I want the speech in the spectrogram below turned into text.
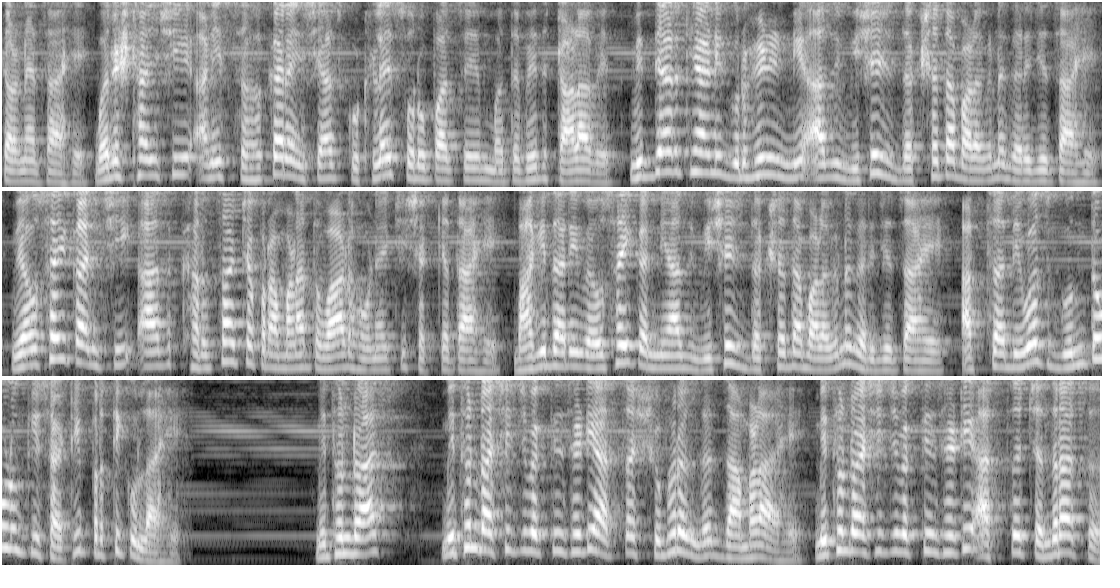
करण्याचा आहे. वरिष्ठांशी आणि सहकाऱ्यांशी आज कुठल्याही स्वरूपाचे मतभेद टाळावेत. विद्यार्थी आणि गृहिणींनी आज विशेष दक्षता बाळगणं गरजेचं आहे. व्यावसायिकांची आज खर्चाच्या प्रमाणात वाढ होण्याची शक्यता आहे. भागीदारी व्यावसायिकांनी आज विशेष दक्षता बाळगणं गरजेचं आहे. आजचा दिवस गुंतवणुकीसाठी प्रतिकूल आहे. मिथुन रास मिथुन राशीच्या व्यक्तींसाठी आजचा शुभ रंग जांभळा आहे. मिथुन राशीच्या व्यक्तींसाठी आजचं चंद्राचं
